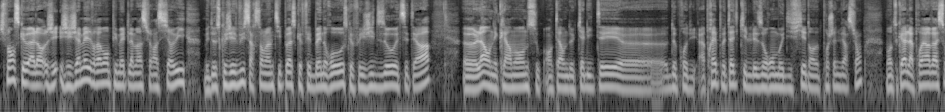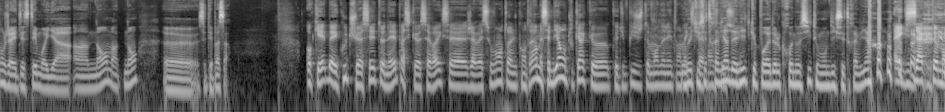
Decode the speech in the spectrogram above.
Je pense que, alors, j'ai jamais vraiment pu mettre la main sur un circuit, mais de ce que j'ai vu, ça ressemble un petit peu à ce que fait Ben Rose, ce que fait Jitzo, etc. Euh, là, on est clairement en dessous en termes de qualité euh, de produit. Après, peut-être qu'ils les auront modifiés dans la prochaine version, mais en tout cas, la première version que j'avais testée, moi, il y a un an maintenant, c'était pas ça. Ok, bah écoute, je suis assez étonné parce que c'est vrai que j'avais souvent entendu le contraire, mais c'est bien en tout cas que, que, tu puisses justement donner ton oui, Mais tu sais très bien, David, que pour Edelchron aussi, tout le monde dit que c'est très bien. Exactement,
